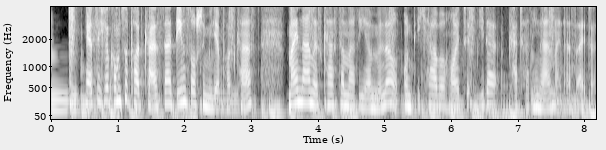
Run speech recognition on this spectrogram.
Thank you. Herzlich willkommen zu Podcaster, dem Social Media Podcast. Mein Name ist Carsten Maria Müller und ich habe heute wieder Katharina an meiner Seite.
